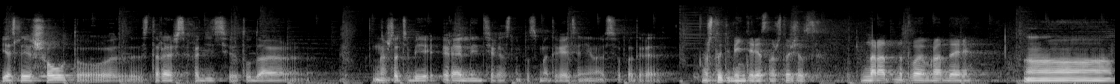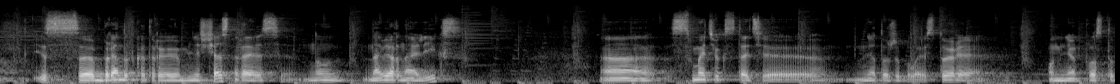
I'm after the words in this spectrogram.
Если шоу, то стараешься ходить туда, на что тебе реально интересно посмотреть, а не на все подряд. А что тебе интересно? Что сейчас на, на твоем радаре? А, из брендов, которые мне сейчас нравятся, ну, наверное, Alix. А, с Мэтью, кстати, у меня тоже была история. Он меня просто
